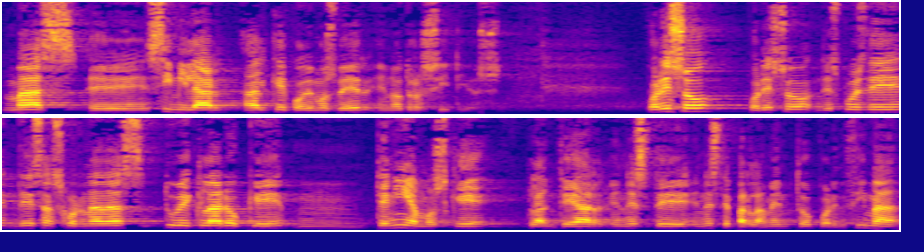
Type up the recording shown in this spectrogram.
más eh, similar al que podemos ver en otros sitios. Por eso, después de, esas jornadas, tuve claro que mm, teníamos que plantear en este, en este, Parlamento, por encima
